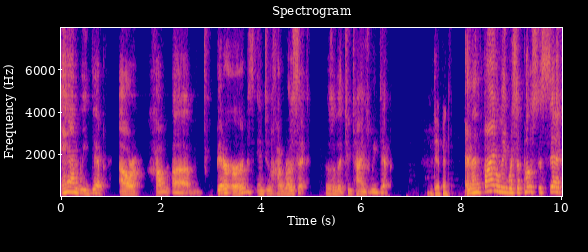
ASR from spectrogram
And we dip our um, bitter herbs into haroset. Those are the two times we dip. Dipping. And then finally, we're supposed to sit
